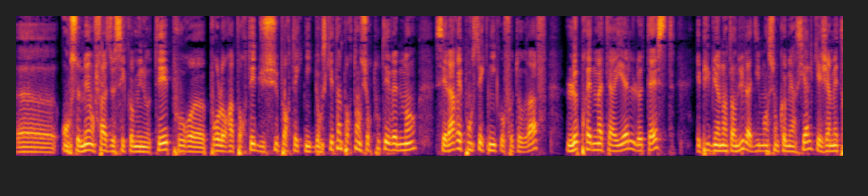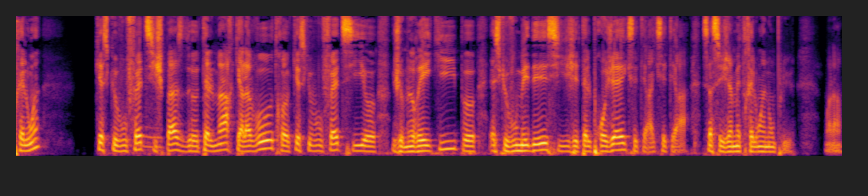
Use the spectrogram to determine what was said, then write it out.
Euh, on se met en face de ces communautés pour euh, pour leur apporter du support technique. Donc ce qui est important sur tout événement, c'est la réponse technique aux photographes, le prêt de matériel, le test et puis bien entendu la dimension commerciale qui est jamais très loin. Qu'est-ce que vous faites si je passe de telle marque à la vôtre? Qu'est-ce que vous faites si euh, je me rééquipe? Est-ce que vous m'aidez si j'ai tel projet, etc., etc. Ça c'est jamais très loin non plus. Voilà.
